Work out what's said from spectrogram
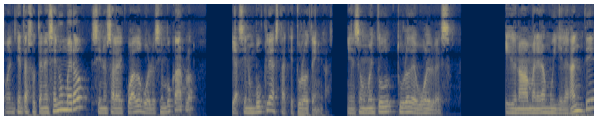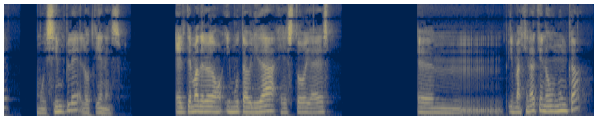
O intentas obtener ese número, si no es adecuado, vuelves a invocarlo y así en un bucle hasta que tú lo tengas. Y en ese momento tú, lo devuelves. Y de una manera muy elegante, muy simple, lo tienes. El tema de la inmutabilidad, esto ya es... Em, imaginar que no nunca,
